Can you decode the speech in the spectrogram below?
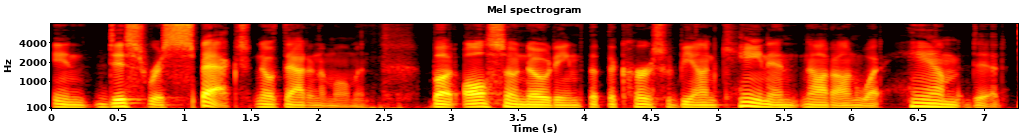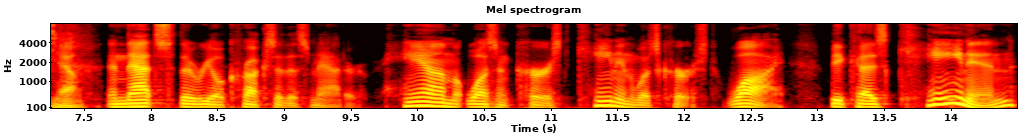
in disrespect? Note that in a moment. But also noting that the curse would be on Canaan, not on what Ham did. Yeah. And that's the real crux of this matter. Ham wasn't cursed, Canaan was cursed. Why? Because Canaan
